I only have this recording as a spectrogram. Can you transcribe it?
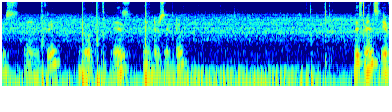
this entry dot is intersecting this means if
